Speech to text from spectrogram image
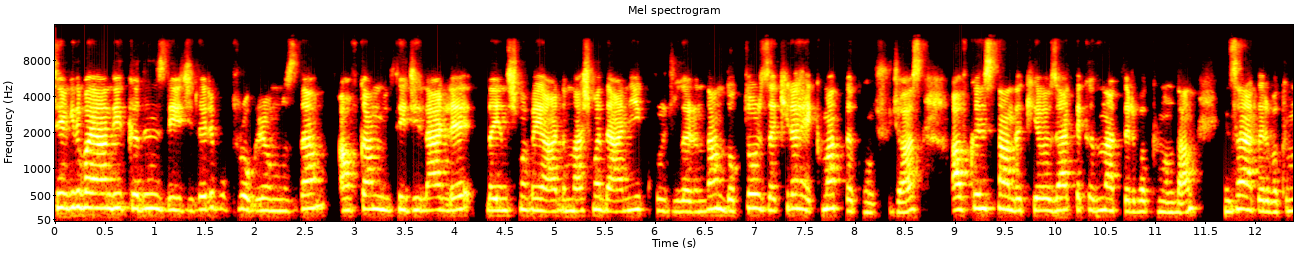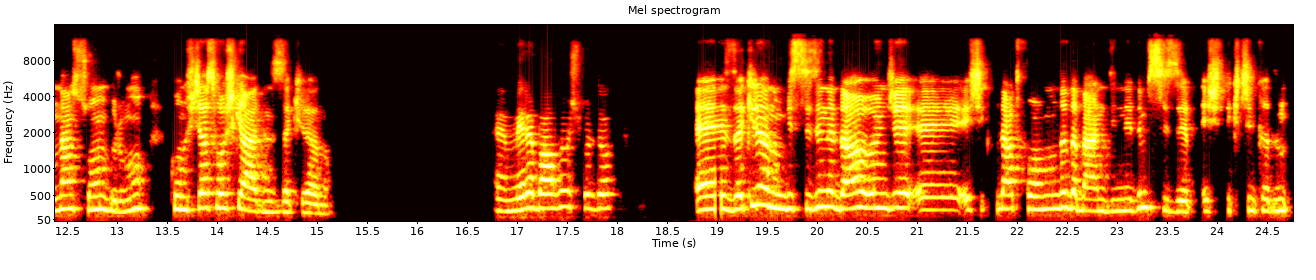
Sevgili Bayan Değil Kadın izleyicileri bu programımızda Afgan Mültecilerle Dayanışma ve Yardımlaşma Derneği kurucularından Doktor Zakira Hekmat'la konuşacağız. Afganistan'daki özellikle kadın hakları bakımından, insan hakları bakımından son durumu konuşacağız. Hoş geldiniz Zakira Hanım. E, merhaba, hoş bulduk. Ee, Zakir Hanım biz sizinle daha önce e, Eşik platformunda da ben dinledim sizi. Eşitlik için Kadın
